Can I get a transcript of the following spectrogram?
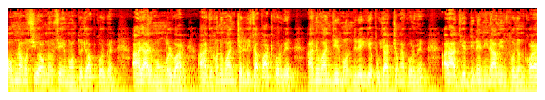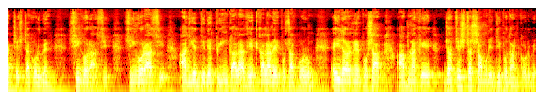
ওম নম শিব ওম নম শিব মন্ত্র জপ করবেন। আজ আজ মঙ্গলবার। আজ হনুমান চল্লিশা পাঠ করবেন, হনুমানজির মন্দিরে গিয়ে পূজা অর্চনা করবেন, আর আজকের দিনে নিরামিষ ভোজন করার চেষ্টা করবেন সিংহ রাশি সিংহ রাশি আজকের দিনে পিঙ্ক কালার রেড কালারের পোশাক পরুন। এই ধরনের পোশাক আপনাকে যথেষ্ট সমৃদ্ধি প্রদান করবে।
